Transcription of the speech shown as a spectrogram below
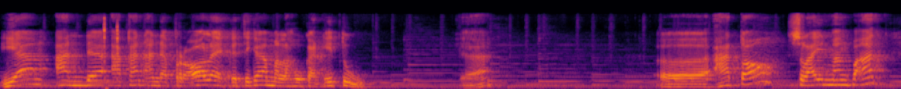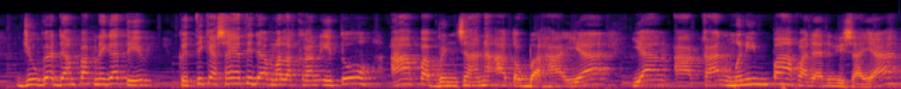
yang Anda akan Anda peroleh ketika melakukan itu. Ya, Uh, atau selain manfaat juga dampak negatif ketika saya tidak melakukan itu, apa bencana atau bahaya yang akan menimpa pada diri saya,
